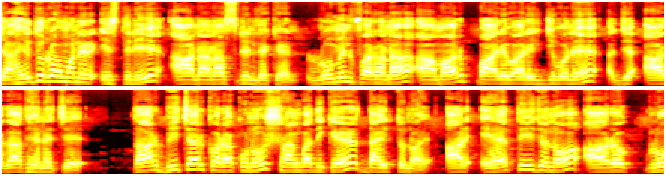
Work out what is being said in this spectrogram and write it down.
জাহিদুর রহমানের স্ত্রী আনা নাসরিন লেখেন, রুমিন ফারহানা আমার পারিবারিক জীবনে যে আঘাত এনেছে তার বিচার করা কোনো সাংবাদিকের দায়িত্ব নয়। আর এতেই যেন আরও ক্লু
